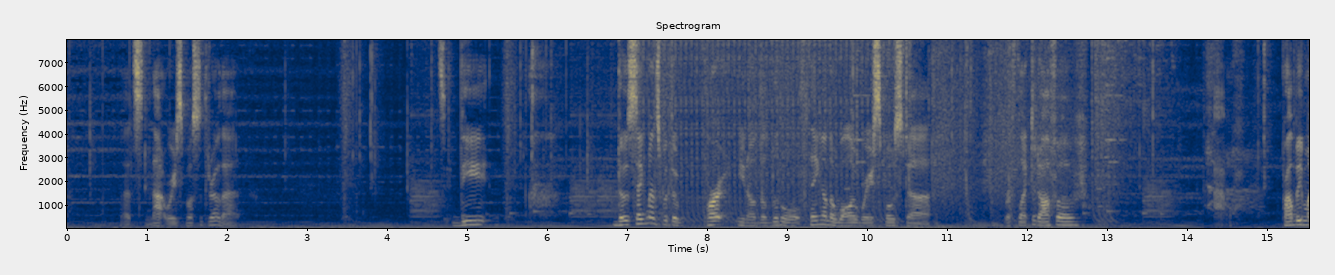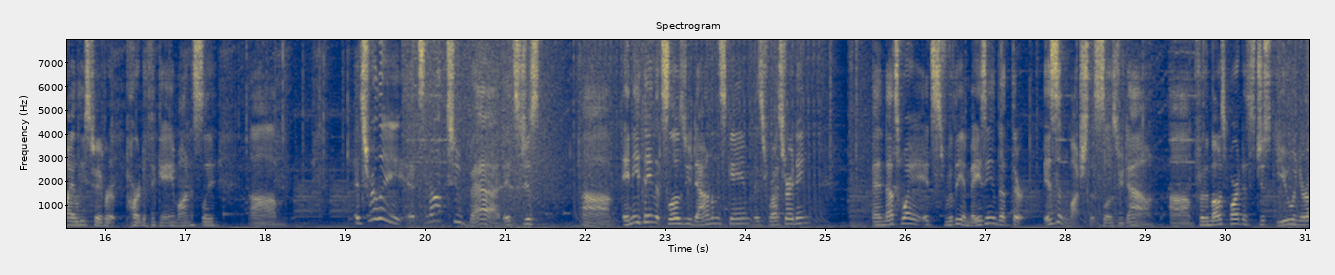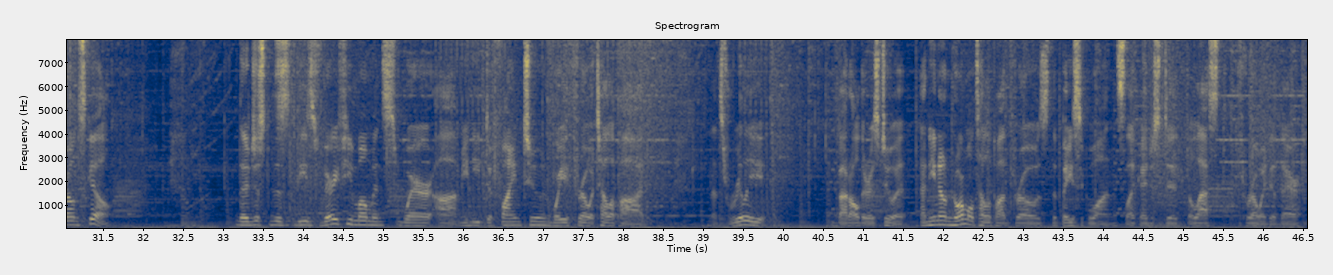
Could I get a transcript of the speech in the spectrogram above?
That's not where you're supposed to throw that. The those segments with the part, you know, the little thing on the wall where you're supposed to reflect it off of. Ow. Probably my least favorite part of the game, honestly. Um, it's really, it's not too bad. It's just um, anything that slows you down in this game is frustrating, and that's why it's really amazing that there isn't much that slows you down. Um, for the most part, it's just you and your own skill. There are just this, these very few moments where um, you need to fine-tune where you throw a telepod. That's really about all there is to it. And you know, normal telepod throws, the basic ones, like I just did, the last throw I did there,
